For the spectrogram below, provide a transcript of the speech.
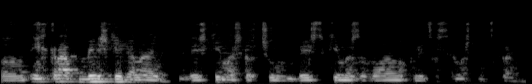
Um, in hkrati veš, kje ga najdeš, veš, kje imaš račun, veš, kje imaš zavarovalno polico, vse imaš na skrajni.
